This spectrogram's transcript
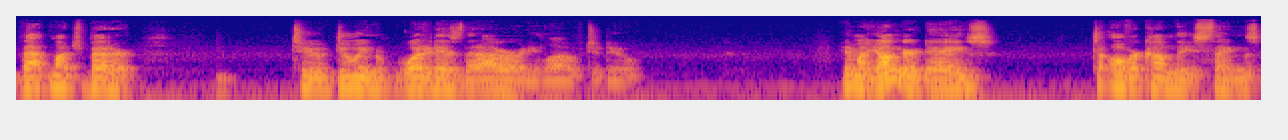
that much better to doing what it is that I already love to do. In my younger days, to overcome these things,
